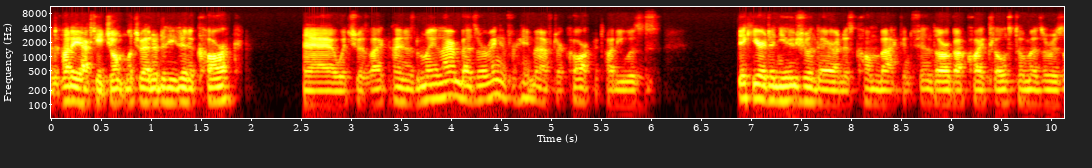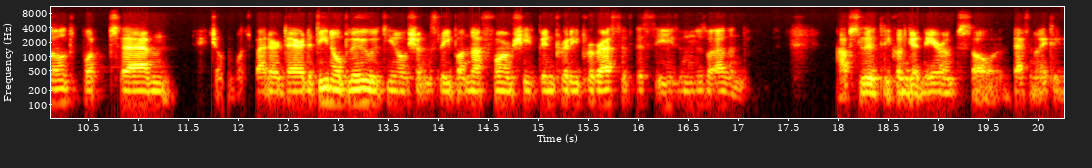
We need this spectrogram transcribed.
And thought he actually jumped much better than he did at Cork, uh, which was like kind of my alarm bells were ringing for him after Cork. I thought he was stickier than usual there on his comeback, and Fil Dor got quite close to him as a result. But um, much better there. The Dinoblue, you know, shouldn't sleep on that form. She's been pretty progressive this season as well, and absolutely couldn't get near him. So definitely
